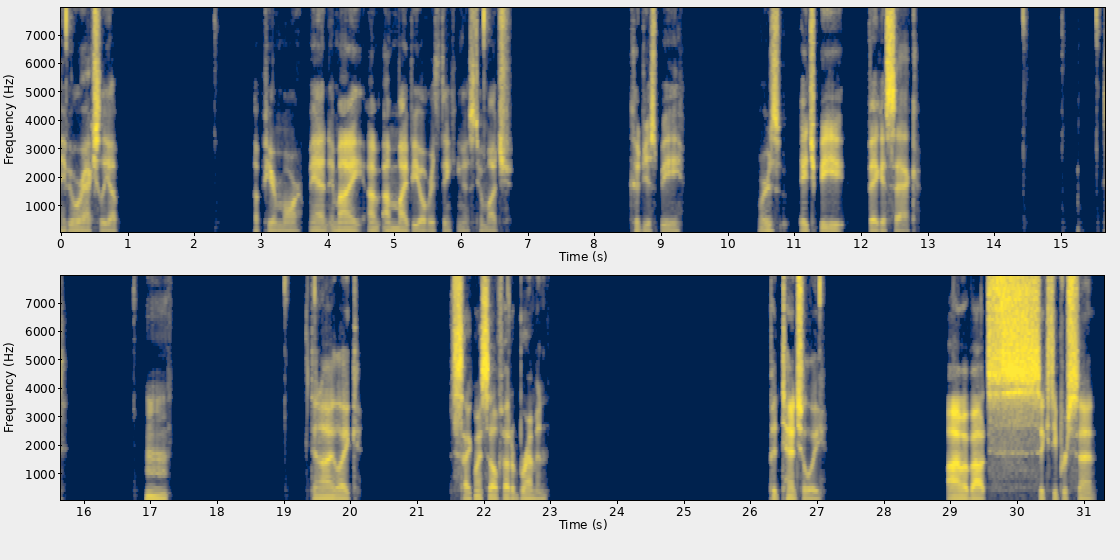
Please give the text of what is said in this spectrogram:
Maybe we're actually up up here more. Man, am I I, I might be overthinking this too much. Could just be Where's HB Vegesack? Hmm. Then I like psych myself out of Bremen. Potentially. I'm about 60%.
